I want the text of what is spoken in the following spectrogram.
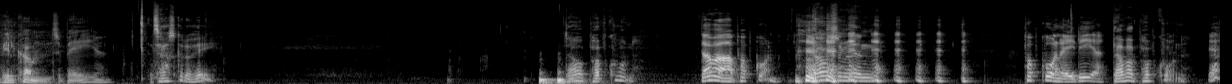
Velkommen tilbage. Tak skal du have. Der var popcorn. Der var popcorn. Der var simpelthen, popcorn af idéer. der var popcorn. Ja.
